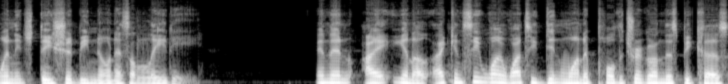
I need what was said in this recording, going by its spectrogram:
when it, they should be known as a lady. And then I, you know, I can see why WotC didn't want to pull the trigger on this because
